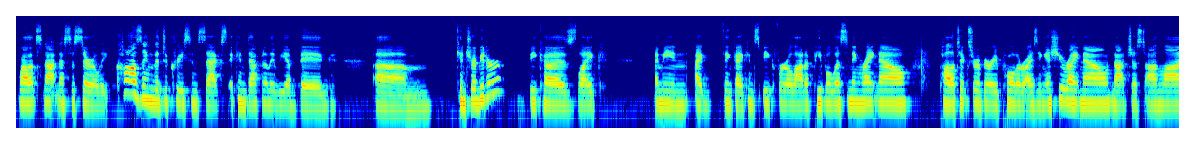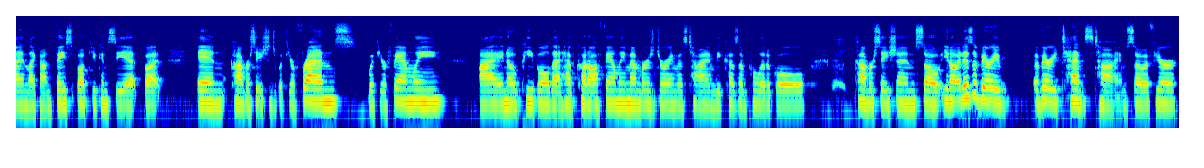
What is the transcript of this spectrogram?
while it's not necessarily causing the decrease in sex, it can definitely be a big um, contributor because, like, I mean, I think I can speak for a lot of people listening right now. Politics are a very polarizing issue right now, not just online, like on Facebook, you can see it, but in conversations with your friends, with your family. I know people that have cut off family members during this time because of political conversation. So, you know, it is a very a very tense time. So if your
